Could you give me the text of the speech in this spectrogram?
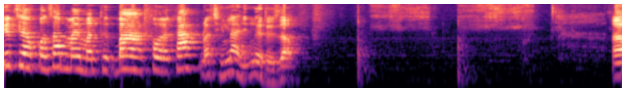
tiếp theo con giáp may mắn thứ ba không ai khác đó chính là những người tuổi dậu. À,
